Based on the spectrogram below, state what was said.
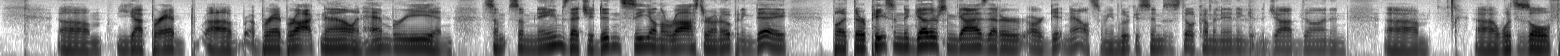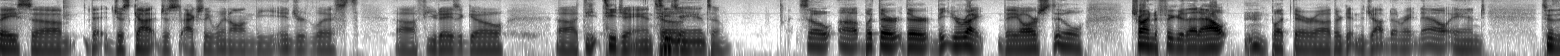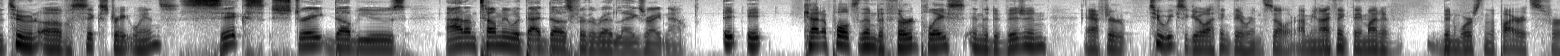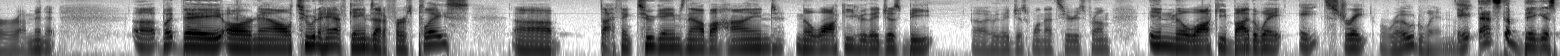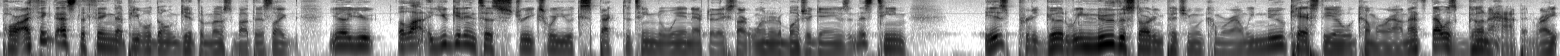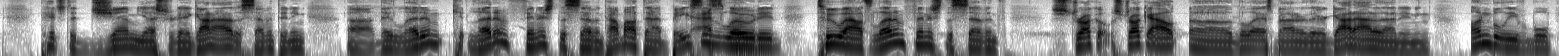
Um, you got Brad uh, Brad Brach now and Hembree and some some names that you didn't see on the roster on opening day, but they're piecing together some guys that are, are getting outs. I mean, Lucas Sims is still coming in and getting the job done, and um, uh, what's his old face um, that just got just actually went on the injured list uh, a few days ago. Uh, T- Tejay Antone. TJ Anto. So, uh, but they're they're you're right. They are still trying to figure that out, but they're uh, they're getting the job done right now, and to the tune of six straight wins. Six straight W's. Adam, tell me what that does for the Red Legs right now. It it catapults them to third place in the division. After two weeks ago, I think they were in the cellar. I mean, I think they might have been worse than the Pirates for a minute. Uh, but they are now two and a half games out of first place. Uh, I think two games now behind Milwaukee, who they just beat, uh, who they just won that series from in Milwaukee. By the way, eight straight road wins. Eight, that's the biggest part. I think that's the thing that people don't get the most about this. Like, you know, you a lot you get into streaks where you expect the team to win after they start winning a bunch of games, and this team is pretty good. We knew the starting pitching would come around. We knew Castillo would come around. That's that was gonna happen, right? Pitched a gem yesterday. Got out of the seventh inning. Uh, they let him let him finish the seventh. How about that? Bases That's loaded, two outs. Let him finish the seventh. Struck struck out uh, the last batter there. Got out of that inning. Unbelievable.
